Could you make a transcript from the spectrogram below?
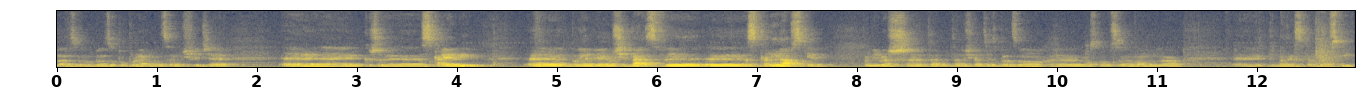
bardzo, bardzo popularny na całym świecie, e, grze Skyrim, e, pojawiają się nazwy e, skandynawskie, ponieważ ten, ten świat jest bardzo e, mocno obserwowany na e, klimatach skandynawskich.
